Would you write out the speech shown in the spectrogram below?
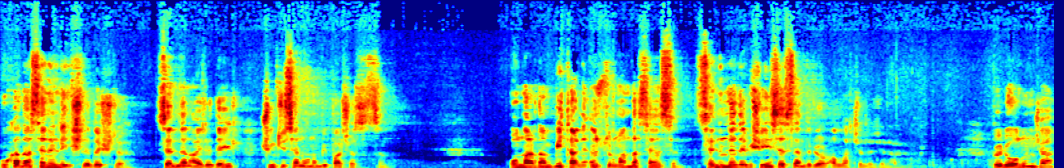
O kadar seninle işle dışlı. Senden ayrı değil çünkü sen onun bir parçasısın. Onlardan bir tane enstrüman da sensin. Seninle de bir şeyi seslendiriyor Allah Celle Celaluhu. Böyle olunca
